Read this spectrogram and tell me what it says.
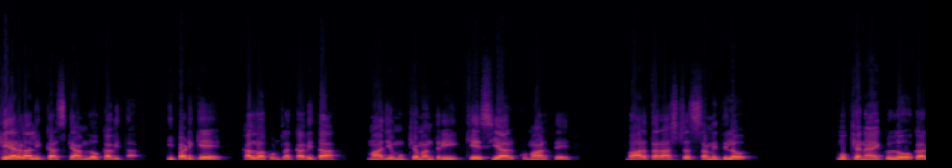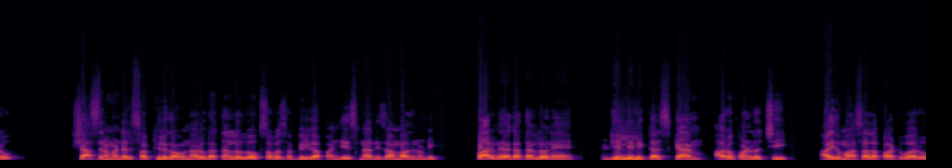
కేరళ లిక్కర్ స్కామ్లో కవిత. ఇప్పటికే కల్వకుంట్ల కవిత మాజీ ముఖ్యమంత్రి కేసీఆర్ కుమార్తె భారత రాష్ట్ర సమితిలో ముఖ్య నాయకుల్లో ఒకరు. శాసన మండలి సభ్యులుగా ఉన్నారు. గతంలో లోక్సభ సభ్యులుగా పనిచేసినారు నిజామాబాద్ నుండి. వారి మీద గతంలోనే ఢిల్లీ లిక్కర్ స్కామ్ ఆరోపణలు వచ్చి ఐదు మాసాల పాటు వారు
